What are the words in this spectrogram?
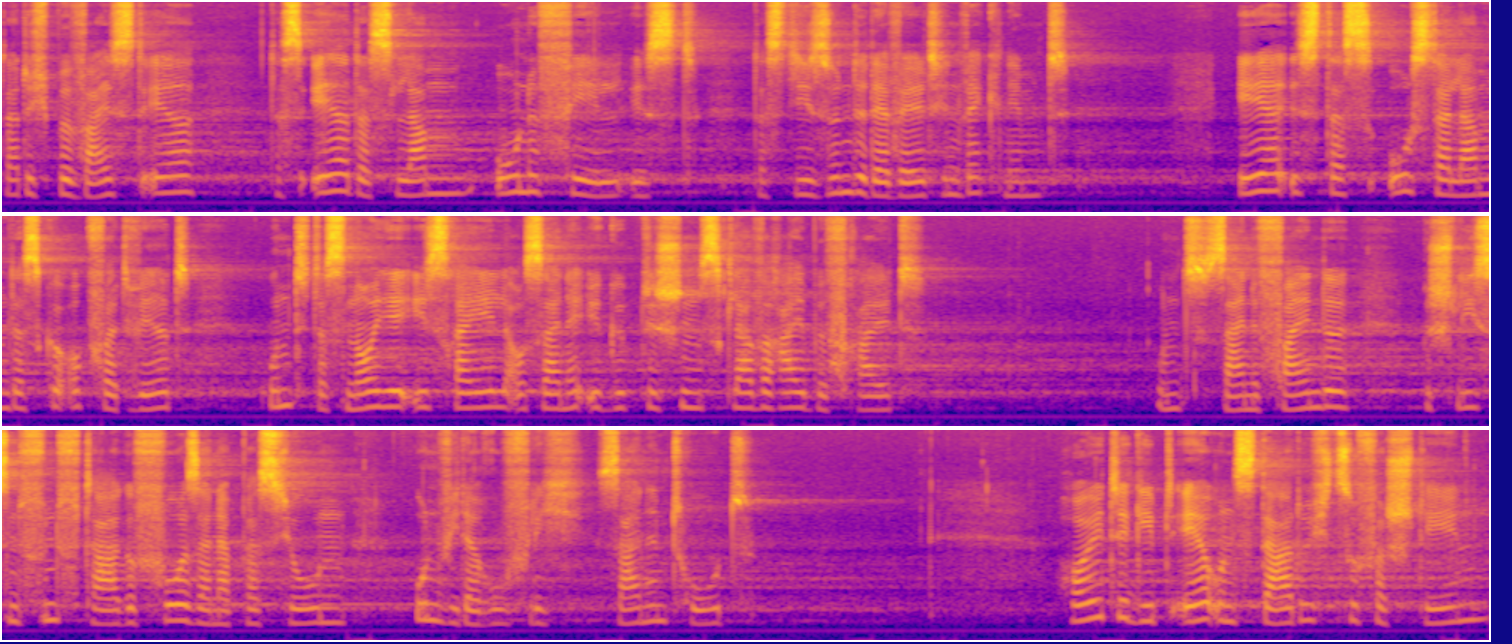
Dadurch beweist er, dass er das Lamm ohne Fehl ist, das die Sünde der Welt hinwegnimmt. Er ist das Osterlamm, das geopfert wird und das neue Israel aus seiner ägyptischen Sklaverei befreit. Und seine Feinde beschließen fünf Tage vor seiner Passion unwiderruflich seinen Tod. Heute gibt er uns dadurch zu verstehen,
